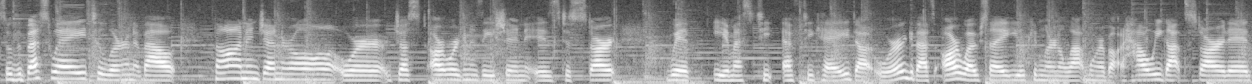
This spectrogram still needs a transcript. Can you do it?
So the best way to learn about Thon in general or just our organization is to start with emsftk.org. That's our website. You can learn a lot more about how we got started,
